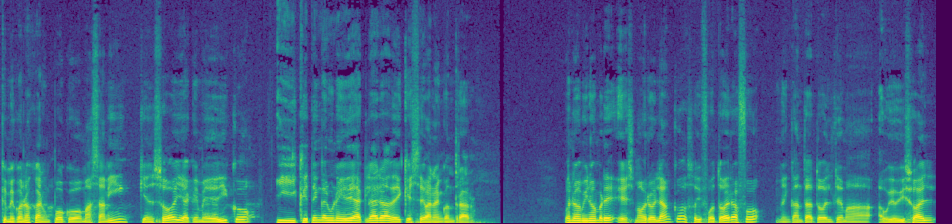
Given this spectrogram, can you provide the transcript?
que me conozcan un poco más a mí, quién soy, a qué me dedico y que tengan una idea clara de qué se van a encontrar. Bueno, mi nombre es Mauro Blanco, soy fotógrafo, me encanta todo el tema audiovisual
